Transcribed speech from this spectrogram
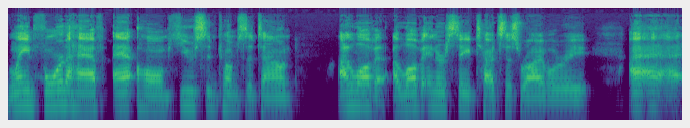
lane four and a half at home. Houston comes to town. I love it. I love interstate Texas rivalry. I, I, I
